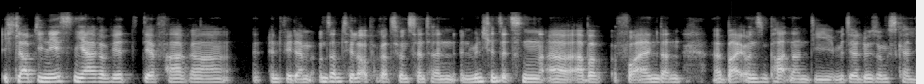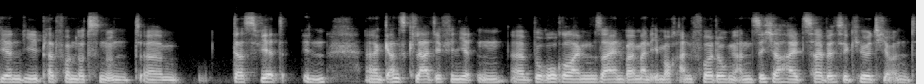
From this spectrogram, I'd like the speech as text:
Ich glaube, die nächsten Jahre wird der Fahrer entweder in unserem Teleoperationscenter in, in München sitzen, äh, aber vor allem dann äh, bei unseren Partnern, die mit der Lösung skalieren, die Plattform nutzen und ähm, das wird in äh, ganz klar definierten äh, Büroräumen sein, weil man eben auch Anforderungen an Sicherheit, Cybersecurity und,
